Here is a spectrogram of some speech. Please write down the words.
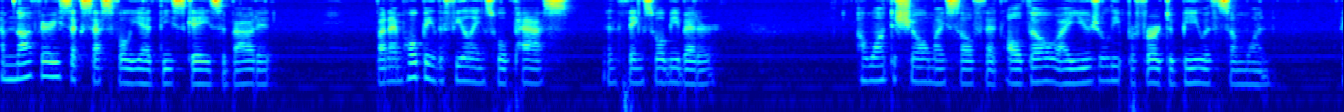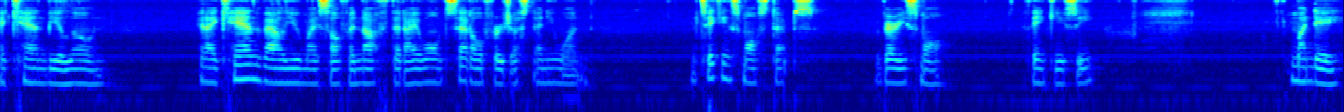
I'm not very successful yet these days about it but I'm hoping the feelings will pass and things will be better. I want to show myself that although I usually prefer to be with someone, I can be alone. And I can value myself enough that I won't settle for just anyone. I'm taking small steps, very small. Thank you, C? Monday,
